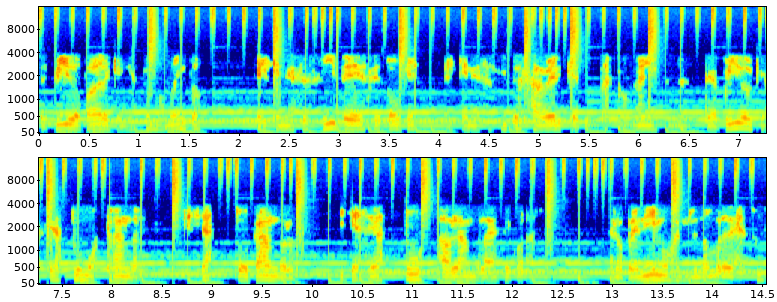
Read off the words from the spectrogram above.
Te pido, Padre, que en estos momentos el que necesite ese toque, el que necesite saber que tú estás con ellos, Señor, te pido que seas tú mostrándolo, que seas tocándolo y que seas tú hablándole a ese corazón. Te lo pedimos en el nombre de Jesús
